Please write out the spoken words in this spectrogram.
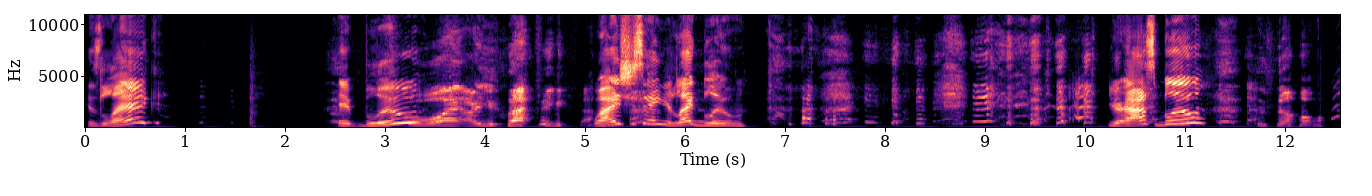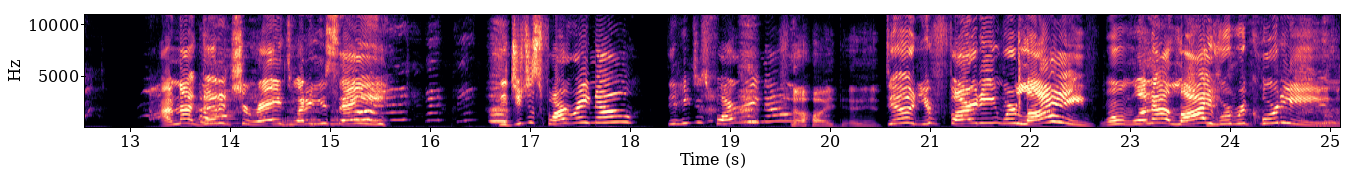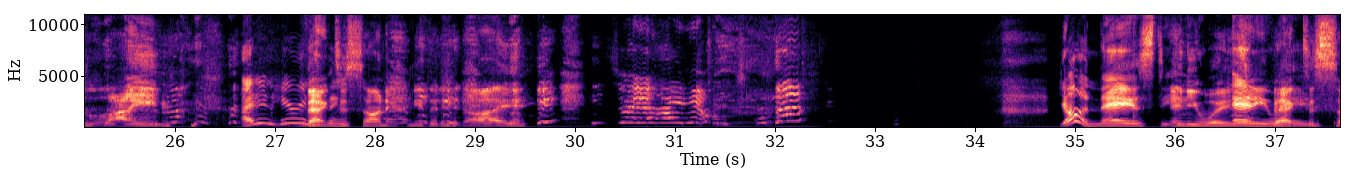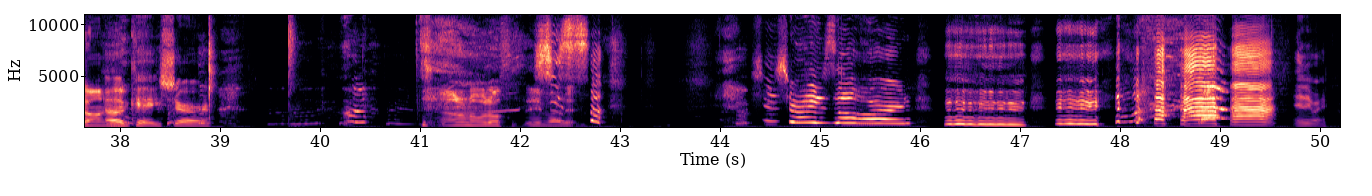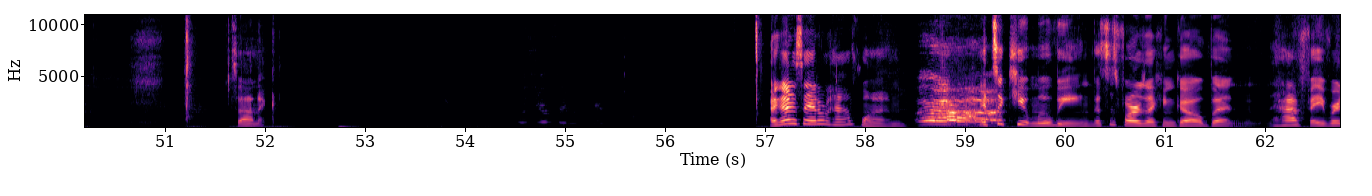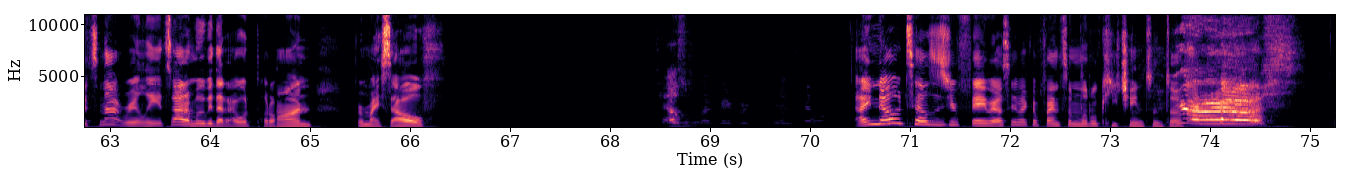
His leg? It blew? What are you laughing about? Why is she saying your leg blew? Your ass blew? no. I'm not good at charades. What are you saying? Did you just fart right now? Did he just fart right now? No, I didn't. Dude, you're farting. We're live. We're, we're not live. We're recording. Lying. I didn't hear anything. Back to Sonic. Neither did I. He's trying to hide it. Y'all are nasty. Anyways, back to Sonic. Okay, sure. I don't know what else to say about it. She's trying so hard. anyway, Sonic. Who's your favorite character, Mama? I gotta say, I don't have one. Ah! It's a cute movie. That's as far as I can go. But have favorites? Not really. It's not a movie that I would put on for myself. Tails was my favorite. If you couldn't tell. I know Tails is your favorite. I'll see if I can find some little keychains and stuff. Yes.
